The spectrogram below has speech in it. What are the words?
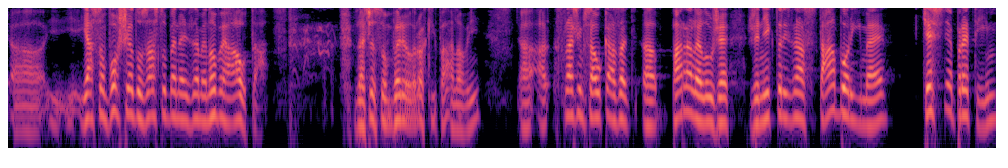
A ja som vošiel do zaslúbenej zeme nového auta, za čo som veril roky pánovi a, a snažím sa ukázať a, paralelu, že, že niektorí z nás táboríme tesne predtým,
